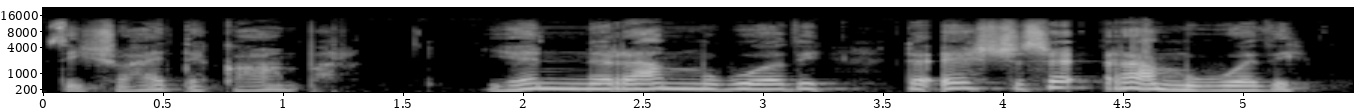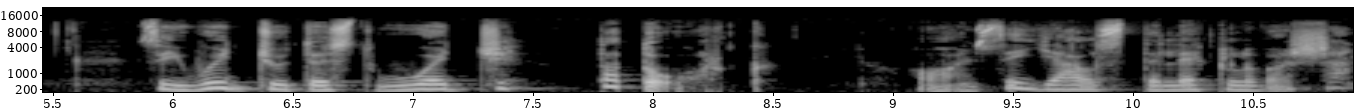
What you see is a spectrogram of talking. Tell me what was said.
Si shaite kampar. Jenne rammuvuodi, ta esche se rammuvuodi. Si vidjutest vuodje ta tork. On si jalste leklvasan.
